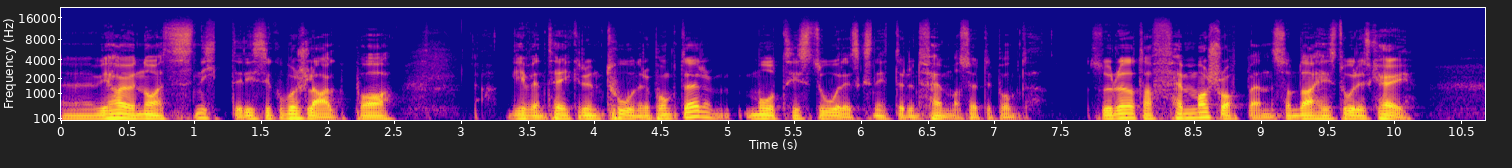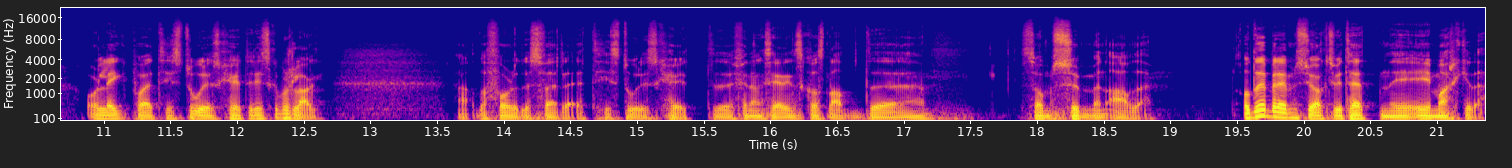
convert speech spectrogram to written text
Eh, Vi har jo nå et snitt risikopåslag på ja, give and take rundt 200 punkter, mot historisk snitt rundt 75 punkter. Så du da tar femårsroppen, som da er historisk høy, og legger på et historisk høyt risikopåslag, ja, da får du dessverre et historisk høyt eh, finansieringskostnad eh, som summen av det. Og det bremser jo aktiviteten i, i markedet.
